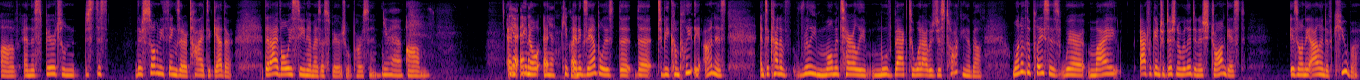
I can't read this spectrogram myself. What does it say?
of and the spiritual just this there's so many things that are tied together that I've always seen him as a spiritual person. You have. Um, and, Yeah, and you know, a- yeah, keep going. an example is the the to be completely honest, and to kind of really momentarily move back to what I was just talking about. One of the places where my African traditional religion is strongest is on the island of Cuba.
